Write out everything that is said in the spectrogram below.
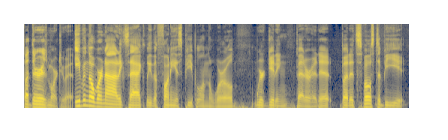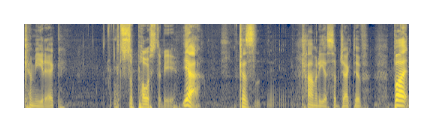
but there is more to it. even though we're not exactly the funniest people in the world, we're getting better at it. But it's supposed to be comedic. It's supposed to be. Yeah, because comedy is subjective, but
